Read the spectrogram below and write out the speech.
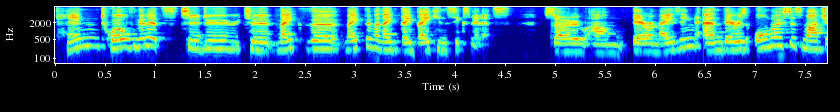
10, 12 minutes to do to make the make them, and they, they bake in six minutes. So um, they're amazing, and there is almost as much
